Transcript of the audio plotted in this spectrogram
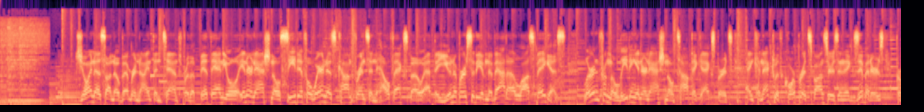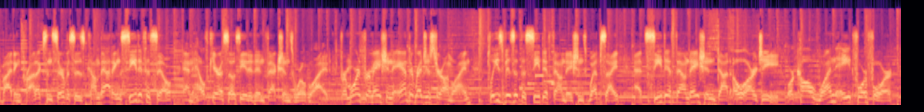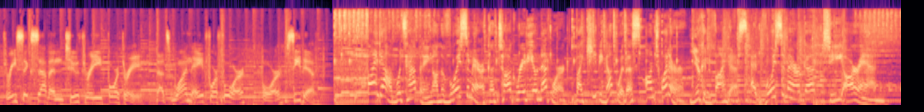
Join us on November 9th and 10th for the 5th Annual International C. diff Awareness Conference and Health Expo at the University of Nevada, Las Vegas. Learn from the leading international topic experts and connect with corporate sponsors and exhibitors providing products and services combating C. difficile and healthcare associated infections worldwide. For more information and to register online, please visit the C. diff Foundation's website at cdifffoundation.org or call 1 844 367 2343. That's 1 844 4 C. diff. Find out what's happening on the Voice America Talk Radio Network by keeping up with us on Twitter. You can find us at Voice America TRN.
